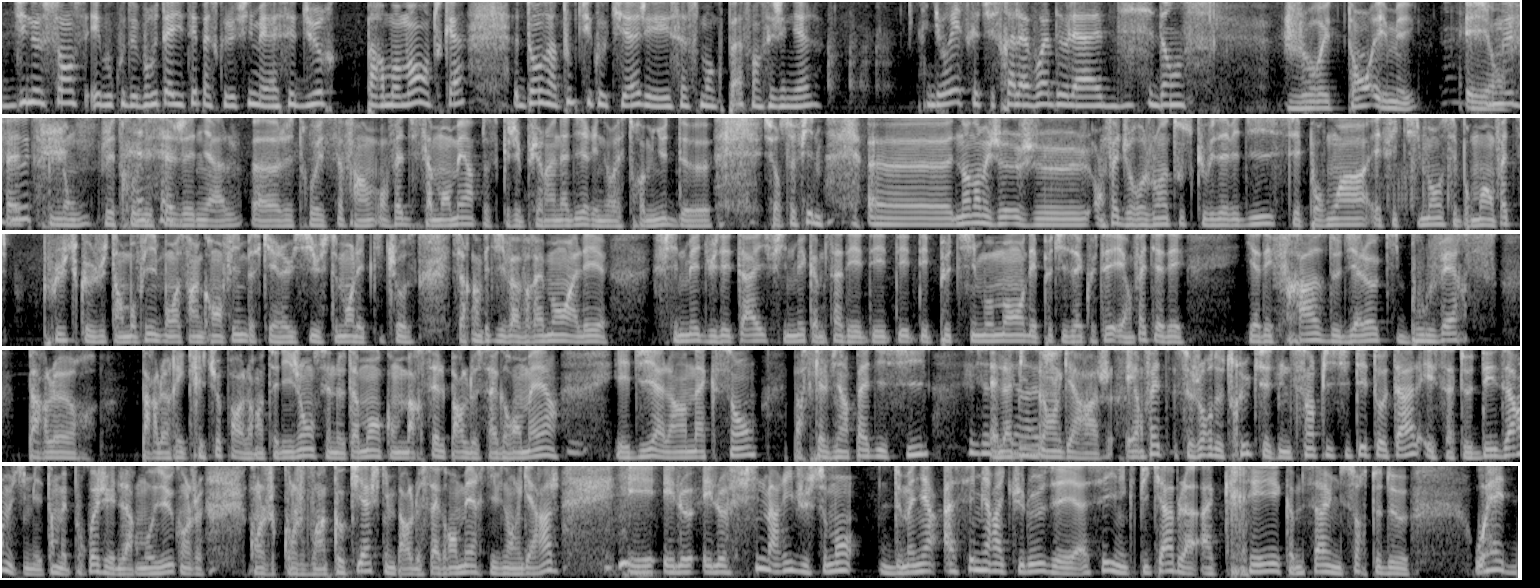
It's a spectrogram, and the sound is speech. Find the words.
d'innocence et beaucoup de brutalité parce que le film est assez dur par moment en tout cas, dans un tout petit coquillage et ça se manque pas. Enfin, c'est génial. Yuri, est-ce que tu serais la voix de la dissidence? J'aurais tant aimé. Et Je en fait, doute. non, j'ai trouvé ça génial. Euh, j'ai trouvé ça, enfin, en fait, ça m'emmerde parce que j'ai plus rien à dire. Il nous reste trois minutes de, sur ce film. Euh, non, non, mais je, je, en fait, je rejoins tout ce que vous avez dit. C'est pour moi, effectivement, c'est pour moi, en fait, plus que juste un bon film. Pour moi, c'est un grand film parce qu'il réussit justement les petites choses. C'est-à-dire qu'en fait, il va vraiment aller filmer du détail, filmer comme ça des, des, des, des petits moments, des petits à côté. Et en fait, il y a des, il y a des phrases de dialogue qui bouleversent par leur par leur écriture, par leur intelligence, et notamment quand Marcel parle de sa grand-mère et dit elle a un accent parce qu'elle vient pas d'ici, Elle habite garage. dans le garage. Et en fait, ce genre de truc, c'est d'une simplicité totale et ça te désarme. Tu te dis mais attends, mais pourquoi j'ai de larmes aux yeux quand je quand je quand je vois un coquillage qui me parle de sa grand-mère qui vit dans le garage et, et le et le film arrive justement de manière assez miraculeuse et assez inexplicable à, à créer comme ça une sorte de ouais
